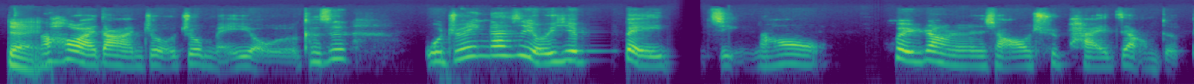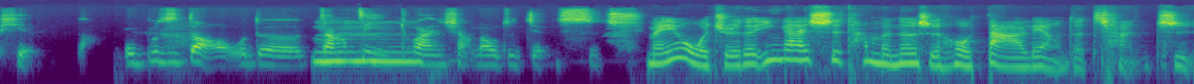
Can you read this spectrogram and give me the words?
对。然后后来当然就就没有了。可是我觉得应该是有一些背景，然后会让人想要去拍这样的片吧。我不知道，我的张自己突然想到这件事情，没有。我觉得应该是他们那时候大量的产制。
